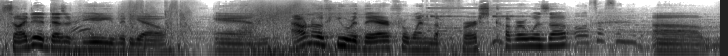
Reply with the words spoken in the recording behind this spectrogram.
so I did a Desert Beauty video, and I don't know if you were there for when the first cover was up. Um,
